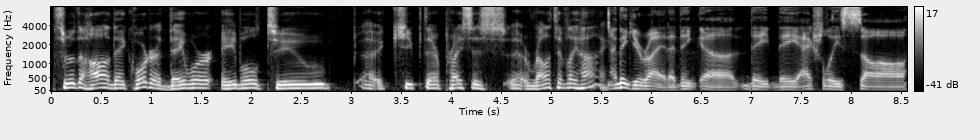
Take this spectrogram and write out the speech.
through the holiday quarter, they were able to uh, keep their prices uh, relatively high. I think you're right. I think uh, they they actually saw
